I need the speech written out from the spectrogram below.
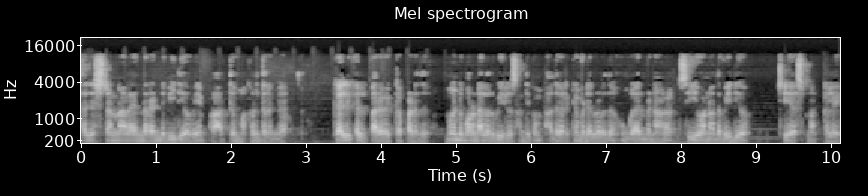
சஜஷனால் இந்த ரெண்டு வீடியோவையும் பார்த்து மகிழ்ந்துருங்க. கேள்விகள் வரவேற்கப்படுது. மீண்டும் ஒரு நல்ல ஒரு வீடியோ சந்திப்போம். அது வரைக்கும் விடைபெறுவது உங்கள் அன்பின் ஆனல் சி ஒன் வீடியோ சிஎஸ் மக்களே.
